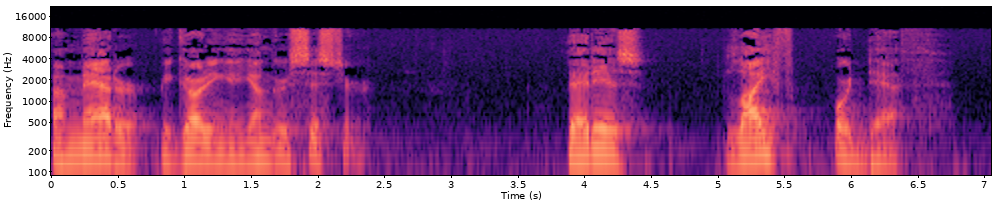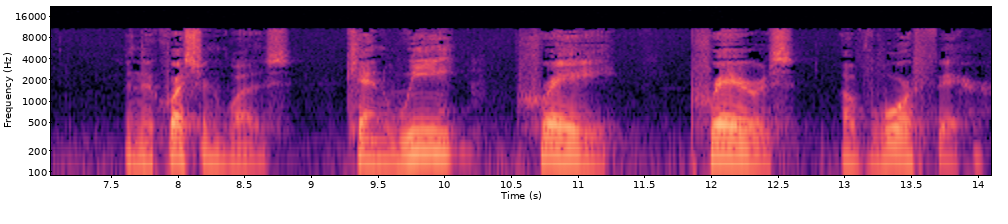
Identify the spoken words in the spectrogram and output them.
a matter regarding a younger sister that is life or death. And the question was, can we pray prayers of warfare?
